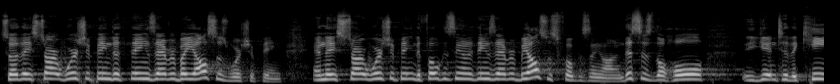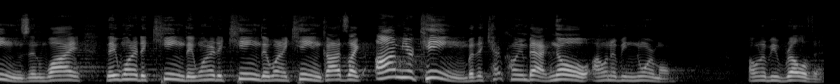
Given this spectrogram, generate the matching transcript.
So they start worshiping the things that everybody else is worshiping. And they start worshiping, focusing on the things that everybody else was focusing on. And this is the whole, you get into the kings and why they wanted a king, they wanted a king, they wanted a king. And God's like, I'm your king. But they kept coming back. No, I want to be normal. I want to be relevant.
